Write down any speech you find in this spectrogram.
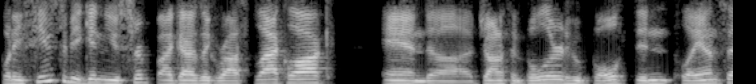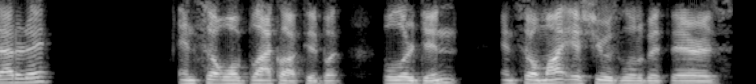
but he seems to be getting usurped by guys like Ross Blacklock and uh, Jonathan Bullard, who both didn't play on Saturday. And so, well, Blacklock did, but Bullard didn't. And so my issue is a little bit there is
